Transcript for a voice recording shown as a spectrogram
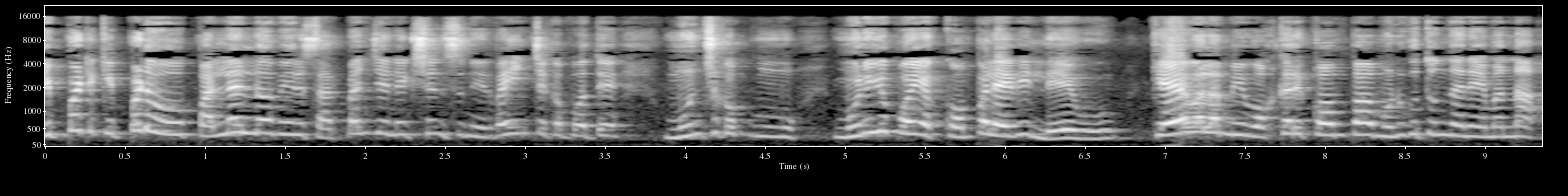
ఇప్పటికిప్పుడు పల్లెల్లో మీరు సర్పంచ్ ఎలక్షన్స్ నిర్వహించకపోతే ముంచుకు ము- మునిగిపోయే కొంపలేవి లేవు. కేవలం మీ ఒక్కరి కొంప మునుగుతుందనేమన్నా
